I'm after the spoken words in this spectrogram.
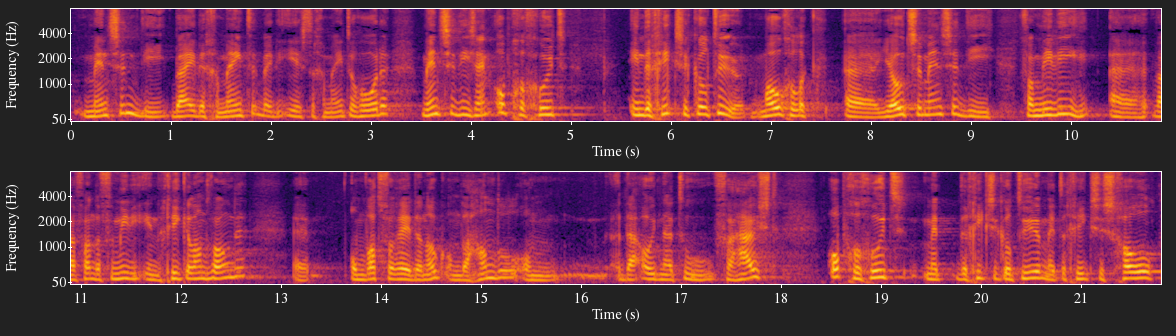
mensen die bij de gemeente, bij die eerste gemeente hoorden, mensen die zijn opgegroeid in de Griekse cultuur. Mogelijk uh, Joodse mensen die familie, uh, waarvan de familie in Griekenland woonde. Uh, om wat voor reden dan ook, om de handel, om daar ooit naartoe verhuisd. Opgegroeid met de Griekse cultuur, met de Griekse school.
